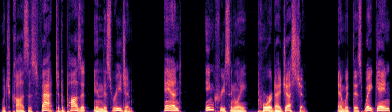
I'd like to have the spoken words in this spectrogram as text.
which causes fat to deposit in this region, and increasingly poor digestion. And with this weight gain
